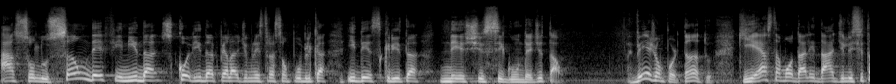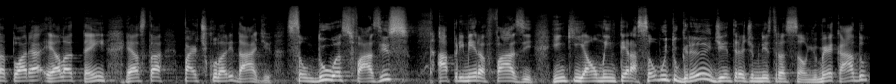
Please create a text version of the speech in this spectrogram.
à solução definida, escolhida pela administração pública e descrita neste segundo edital. Vejam, portanto, que esta modalidade licitatória ela tem esta particularidade. São duas fases. A primeira fase em que há uma interação muito grande entre a administração e o mercado,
